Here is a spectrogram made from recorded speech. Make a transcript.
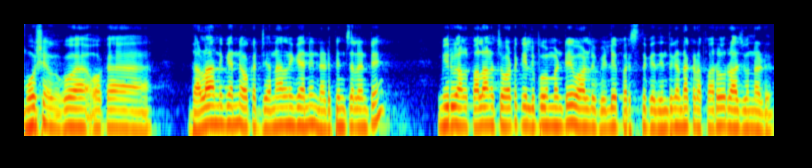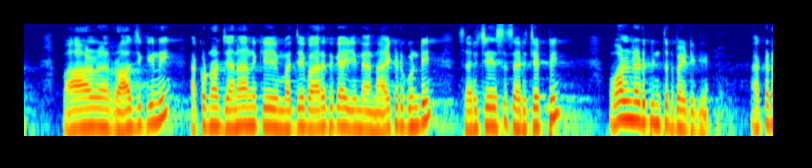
మోషే ఒక- ఒక దళాన్ని కానీ ఒక జనాల్ని కానీ నడిపించాలంటే మీరు వాళ్ళ పలానా చోటకి వెళ్ళిపోమంటే వాళ్ళు వెళ్ళే పరిస్థితి కదా. ఎందుకంటే అక్కడ ఫరో రాజు ఉన్నాడు. వాళ్ళ రాజుకిని అక్కడ ఉన్న జనానికి మధ్య భారతిగా ఈయన నాయకుడి గుండి సరిచేసి సరిచెప్పి వాళ్ళు నడిపించడు బయటికి. అక్కడ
